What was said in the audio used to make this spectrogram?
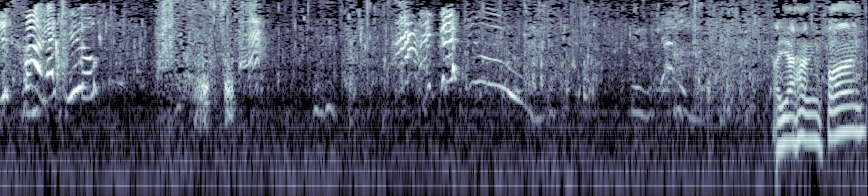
Yes, I got you. I got you. Are y'all having fun?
